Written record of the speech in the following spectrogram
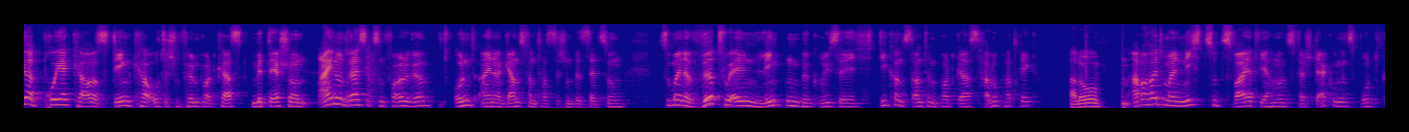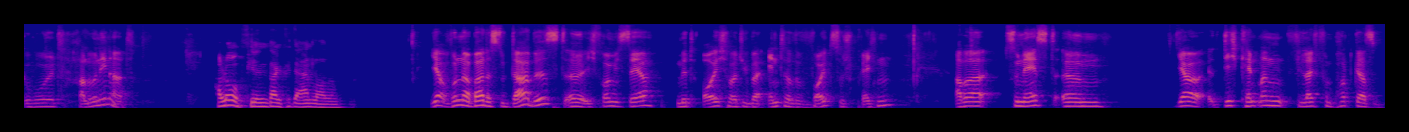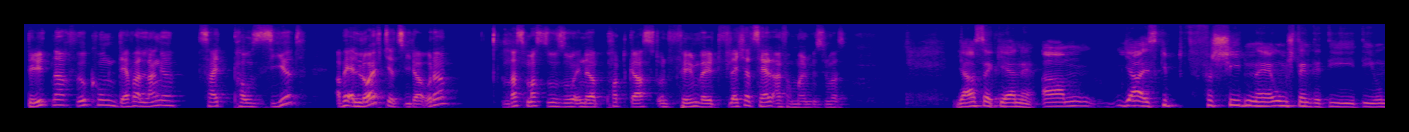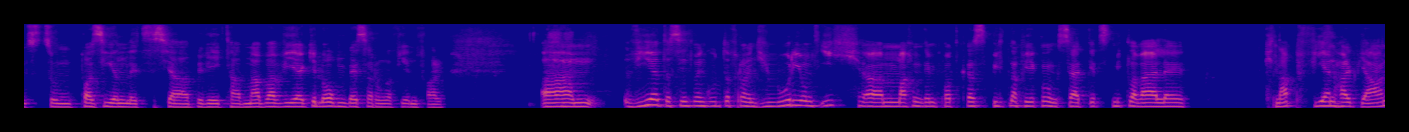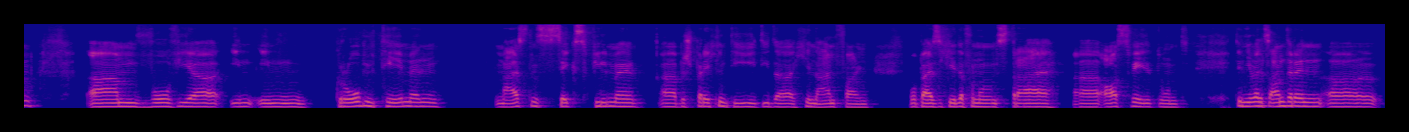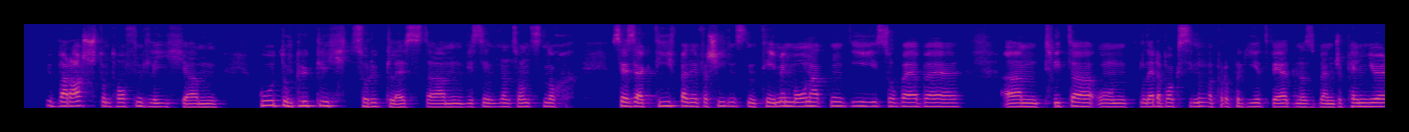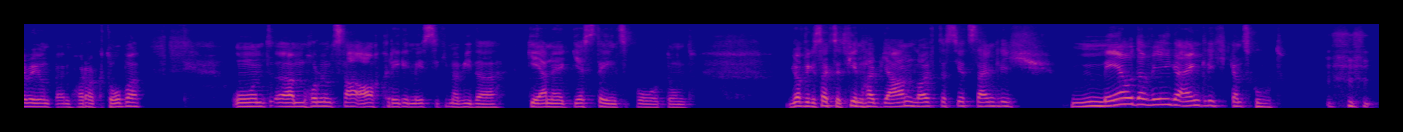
Ihr hört Projekt Chaos, den chaotischen Filmpodcast mit der schon 31. Folge und einer ganz fantastischen Besetzung. Zu meiner virtuellen Linken begrüße ich die Konstante im Podcast. Hallo Patrick. Hallo. Aber heute mal nicht zu zweit. Wir haben uns Verstärkung ins Boot geholt. Hallo Nenad. Hallo, vielen Dank für die Einladung. Ja, wunderbar, dass du da bist. Äh, ich freue mich sehr, mit euch heute über Enter the Void zu sprechen. Aber zunächst, ähm, ja, dich kennt man vielleicht vom Podcast Bildnachwirkung. Der war lange Zeit pausiert, aber er läuft jetzt wieder, oder? Was machst du so in der Podcast- und Filmwelt? Vielleicht erzähl einfach mal ein bisschen was. Ja, sehr gerne. Ähm, ja, es gibt verschiedene Umstände, die, die uns zum Pausieren letztes Jahr bewegt haben, aber wir geloben Besserung auf jeden Fall. Ähm, wir, das sind mein guter Freund Juri und ich, ähm, machen den Podcast Bildnachwirkung seit jetzt mittlerweile knapp viereinhalb Jahren, ähm, wo wir in, in groben Themen meistens sechs Filme äh, besprechen, die, die da hineinfallen, wobei sich jeder von uns drei äh, auswählt und den jeweils anderen äh, überrascht und hoffentlich ähm, gut und glücklich zurücklässt. Ähm, wir sind ansonsten noch sehr, sehr aktiv bei den verschiedensten Themenmonaten, die so bei, bei ähm, Twitter und Letterboxd immer propagiert werden, also beim Japanuary und beim Horror Oktober. Und ähm, holen uns da auch regelmäßig immer wieder gerne Gäste ins Boot und ja, wie gesagt, seit viereinhalb Jahren läuft das jetzt eigentlich mehr oder weniger eigentlich ganz gut.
